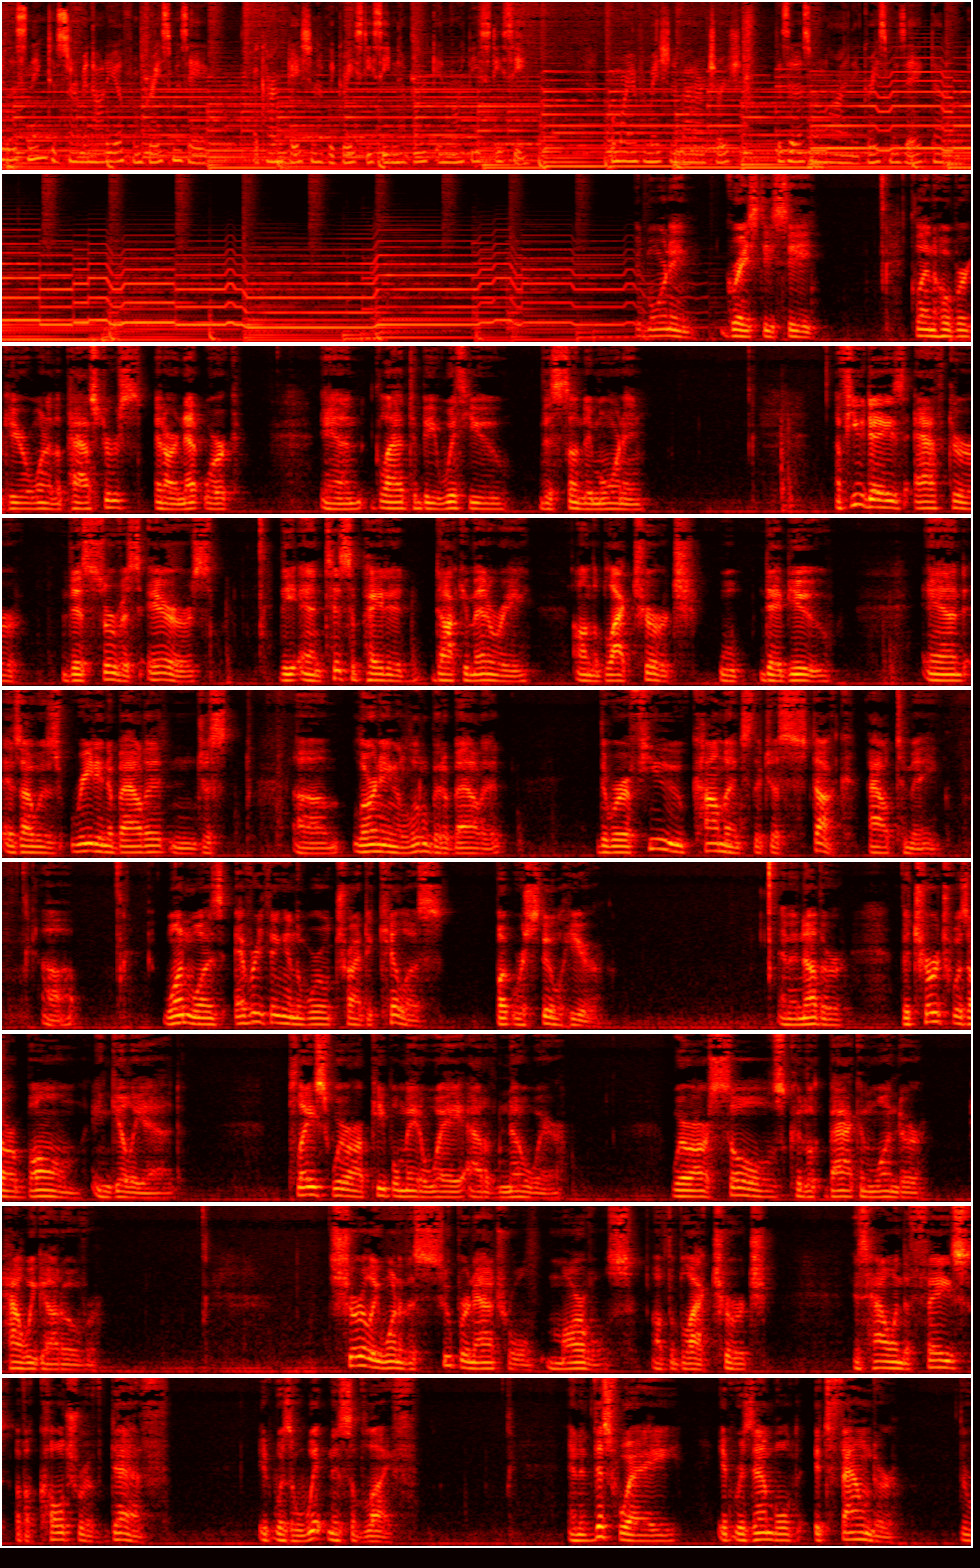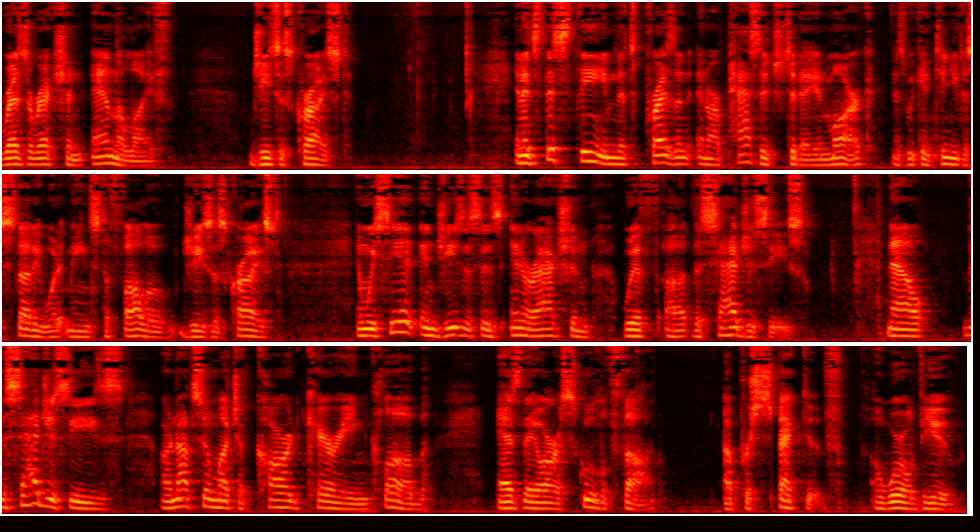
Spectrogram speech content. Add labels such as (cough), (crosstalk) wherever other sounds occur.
You're listening to sermon audio from Grace Mosaic, a congregation of the Grace DC Network in Northeast DC. For more information about our church, visit us online at gracemosaic.org. Good morning, Grace DC. Glenn Hoberg here, one of the pastors in our network, and glad to be with you this Sunday morning. A few days after this service airs, the anticipated documentary on the Black Church will debut. And as I was reading about it and just um, learning a little bit about it, there were a few comments that just stuck out to me. Uh, one was everything in the world tried to kill us, but we're still here. And another, the church was our balm in Gilead, place where our people made a way out of nowhere, where our souls could look back and wonder how we got over. Surely one of the supernatural marvels of the black church is how in the face of a culture of death, it was a witness of life. And in this way, it resembled its founder, the resurrection, and the life, Jesus Christ. And it's this theme that's present in our passage today in Mark as we continue to study what it means to follow Jesus Christ. And we see it in Jesus' interaction with uh, the Sadducees. Now, the Sadducees are not so much a card carrying club as they are a school of thought, a perspective, a worldview.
